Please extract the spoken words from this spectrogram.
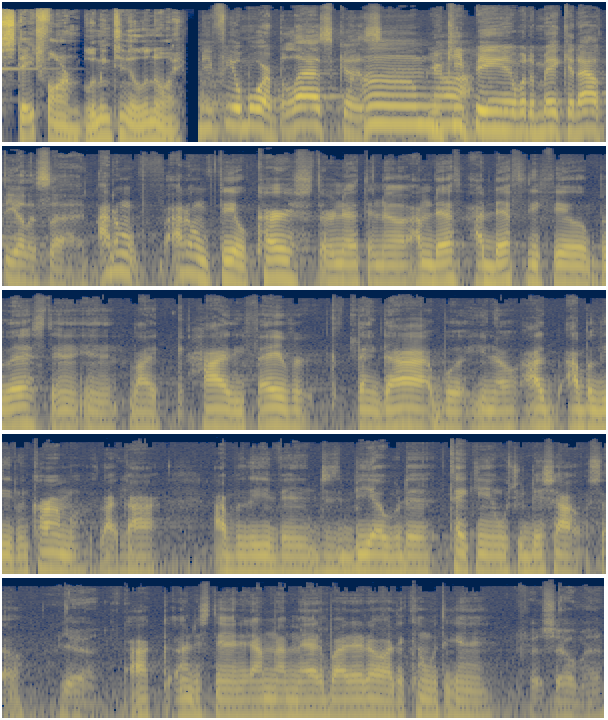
State Farm, Bloomington, Illinois. you feel more blessed because Um, you no, keep being able to make it out the other side? I don't I don't feel cursed or nothing. Uh, I'm def I definitely feel blessed and, and like highly favored. Thank God. But you know I, I believe in karma. Like I I believe in just be able to take in what you dish out. So Yeah, I c- understand it. I'm not mad about it at all. To come with the game. for sure, man.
